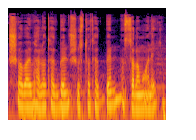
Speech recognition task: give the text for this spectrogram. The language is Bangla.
সবাই ভালো থাকবেন, সুস্থ থাকবেন। আসসালামু আলাইকুম।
